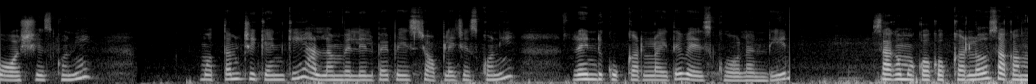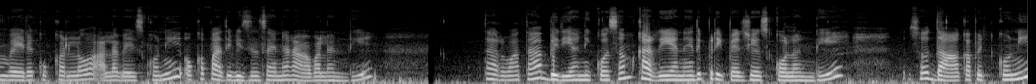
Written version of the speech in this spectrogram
వాష్ చేసుకొని మొత్తం చికెన్కి అల్లం వెల్లుల్లిపాయ పేస్ట్ అప్లై చేసుకొని రెండు కుక్కర్లో అయితే వేసుకోవాలండి. సగం ఒక కుక్కర్లో సగం వేరే కుక్కర్లో అలా వేసుకొని ఒక పది విజిల్స్ అయినా రావాలండి. తర్వాత బిర్యానీ కోసం కర్రీ అనేది ప్రిపేర్ చేసుకోవాలండి. సో దాకా పెట్టుకొని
